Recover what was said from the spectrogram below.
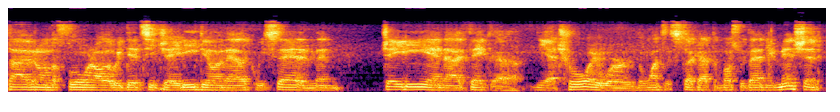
diving on the floor, and although we did see JD doing that, like we said, and then JD and I think, uh, yeah, Troy were the ones that stuck out the most with that. And you mentioned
